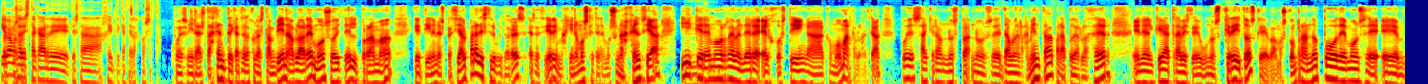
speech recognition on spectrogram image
¿qué vamos a destacar de, esta gente que hace las cosas Pues mira, esta gente que hace las cosas tan bien, hablaremos hoy del programa que tienen especial para distribuidores. Es decir, imaginemos que tenemos una agencia y queremos revender el hosting como marca blanca. Pues SiteGround nos, nos eh, da una herramienta para poderlo hacer, en el que a través de unos créditos que vamos comprando podemos eh, eh,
